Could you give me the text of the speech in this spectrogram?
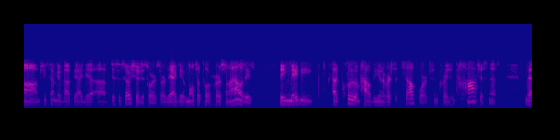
Um, she sent me about the idea of dissociative disorders or the idea of multiple personalities being maybe a clue of how the universe itself works in creating consciousness, that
